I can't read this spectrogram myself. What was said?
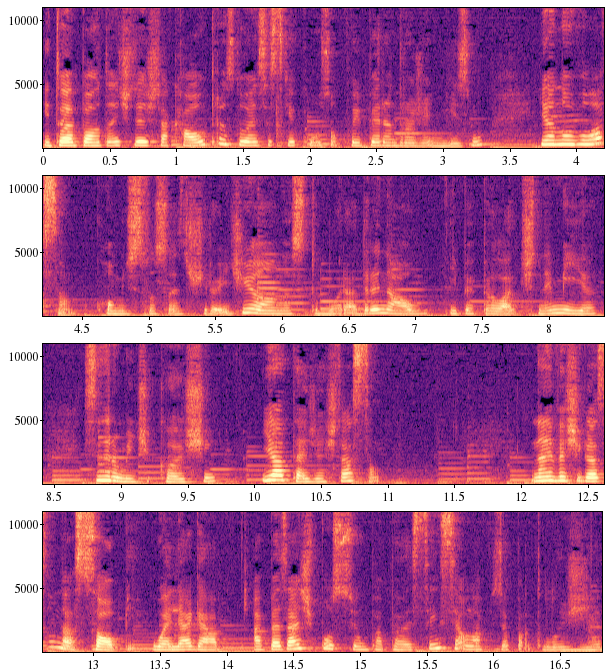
então é importante destacar outras doenças que cursam com hiperandrogenismo e anovulação, como disfunções tiroidianas, tumor adrenal, hiperprolactinemia, síndrome de Cushing e até gestação. Na investigação da SOP, o LH, apesar de possuir um papel essencial na fisiopatologia,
